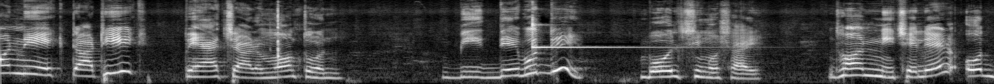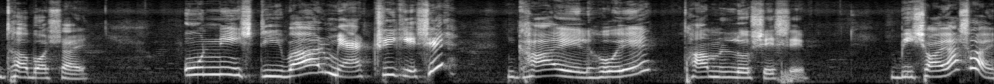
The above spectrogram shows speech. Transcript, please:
অনেকটা ঠিক পেঁচার মতন। বিদ্যে বুদ্ধি, বলছি মশাই, ধন্যী ছেলের অধ্যাবসায়। উনিশটি বার ম্যাট্রিক এসে ঘায়েল হয়ে থামলো শেষে। বিষয় আশয়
